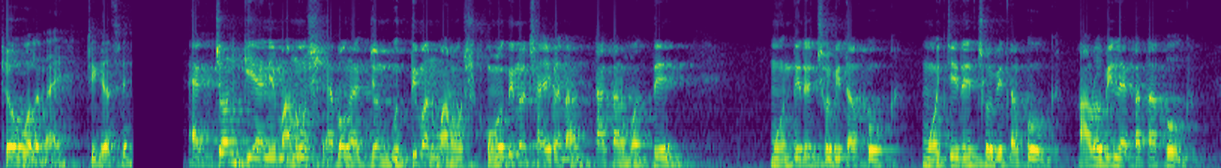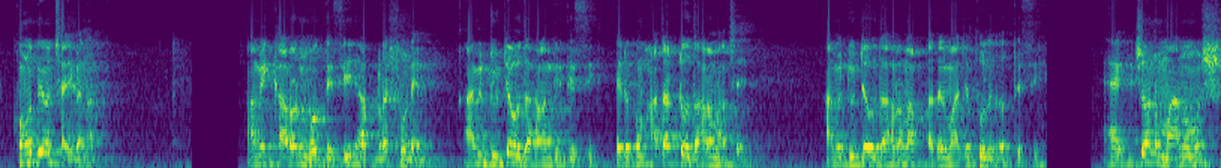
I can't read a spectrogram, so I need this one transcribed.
কেউ বলে নাই, ঠিক আছে? একজন জ্ঞানী মানুষ এবং একজন বুদ্ধিমান মানুষ কোনোদিনও চাইবে না টাকার মধ্যে মন্দিরের ছবি থাকুক, মসজিদের ছবি থাকুক, আরবি লেখা থাকুক, কোনোদিনও চাইবে না। আমি কারণ বলতেছি, আপনারা শুনেন। আমি দুইটা উদাহরণ দিতেছি। এরকম হাজারটা উদাহরণ আছে। আমি দুইটা উদাহরণ আপনাদের মাঝে তুলে ধরতেছি। একজন মানুষ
